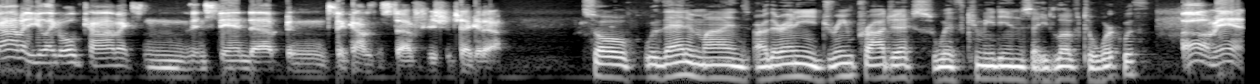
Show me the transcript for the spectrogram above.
comedy, you like old comics and, and stand up and sitcoms and stuff, you should check it out. So, with that in mind, are there any dream projects with comedians that you'd love to work with? Oh man.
